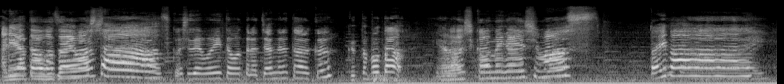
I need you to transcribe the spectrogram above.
ありがとうございました。少しでもいいと思ったらチャンネル登録グッドボタンよろしくお願いします。バイバーイ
